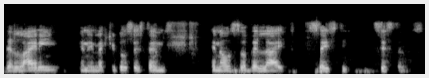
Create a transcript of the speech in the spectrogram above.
the lighting and electrical systems, and also the life safety systems.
